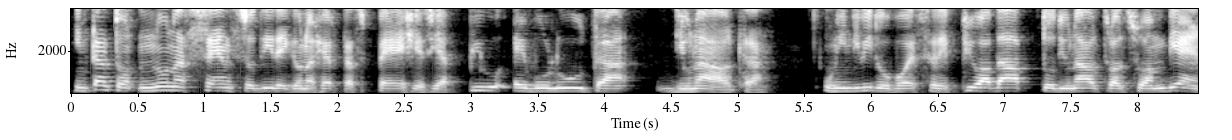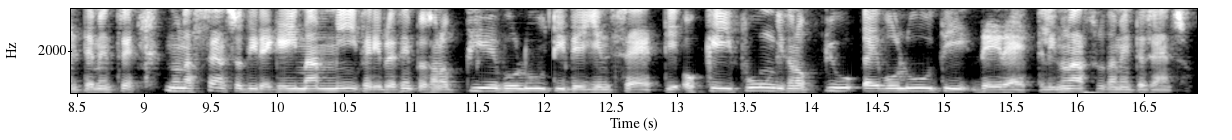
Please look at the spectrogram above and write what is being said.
Intanto non ha senso dire che una certa specie sia più evoluta di un'altra. Un individuo può essere più adatto di un altro al suo ambiente, mentre non ha senso dire che i mammiferi, per esempio, sono più evoluti degli insetti o che i funghi sono più evoluti dei rettili. Non ha assolutamente senso.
